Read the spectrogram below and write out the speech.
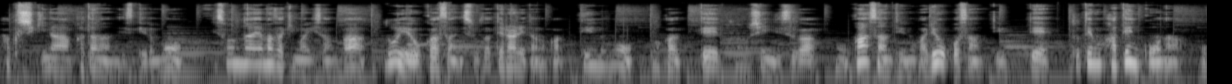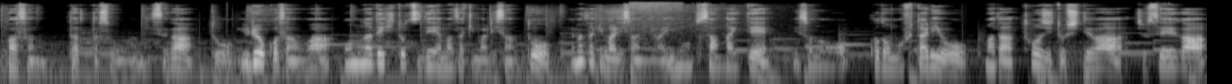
博識な方なんですけども、そんな山崎まりさんがどういうお母さんに育てられたのかっていうのも分かって楽しいんですが、お母さんっていうのが良子さんって言って、とても破天荒なお母さんだったそうなんですが、と、ゆりょうこさんは女で一つで山崎まりさんと、山崎まりさんには妹さんがいて、その子供二人を、まだ当時としては女性が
